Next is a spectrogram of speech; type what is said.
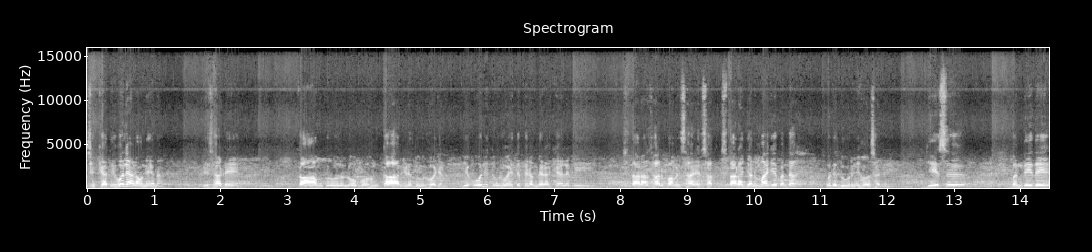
ਸਿੱਖਿਆ ਤੇ ਉਹ ਲੈਣ ਆਉਂਦੇ ਆ ਨਾ ਤੇ ਸਾਡੇ ਕਾਮ ਕ੍ਰੋਧ ਲੋਭ ਮੋਹ ਹੰਕਾਰ ਜਿਹੜੇ ਦੂਰ ਹੋ ਜਾਣ। ਜੇ ਉਹ ਨਹੀਂ ਦੂਰ ਹੋਏ ਤੇ ਫਿਰ ਮੇਰਾ ਖਿਆਲ ਹੈ ਵੀ 17 ਸਾਲ ਭਾਵੇਂ ਸਾਰੇ ਸੱਤ- 17 ਜਨਮ ਆ ਜੇ ਬੰਦਾ, ਉਹਦੇ ਦੂਰ ਨਹੀਂ ਹੋ ਸਕਦੇ। ਜਿਸ ਬੰਦੇ ਦੇ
